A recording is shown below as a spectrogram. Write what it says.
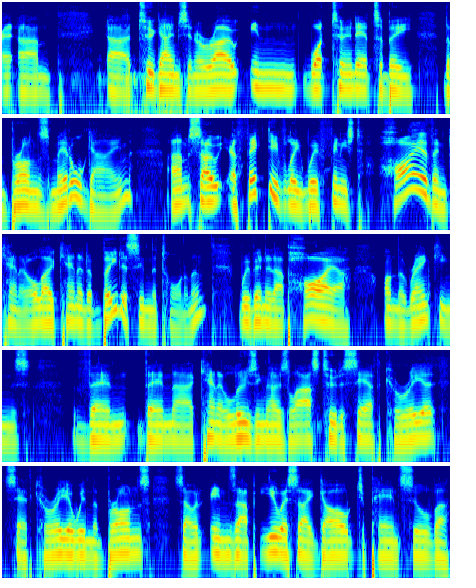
Uh, um, uh, two games in a row in what turned out to be the bronze medal game. Um, so effectively, we've finished higher than Canada, although Canada beat us in the tournament. We've ended up higher on the rankings than than uh, Canada losing those last two to South Korea. South Korea win the bronze, so it ends up USA gold, Japan silver,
